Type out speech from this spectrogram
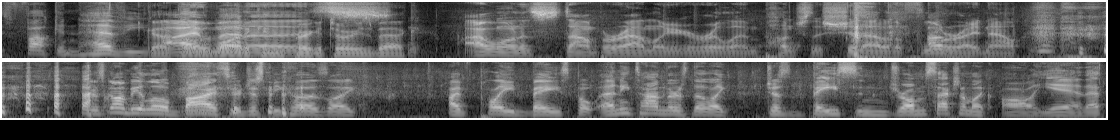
Is fucking heavy. Gotta I the Vatican. wanna Purgatory's back. I want to stomp around like a gorilla and punch the shit out of the floor right now. there's gonna be a little bias here just because like I've played bass, but anytime there's the like just bass and drum section, I'm like, oh yeah, that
